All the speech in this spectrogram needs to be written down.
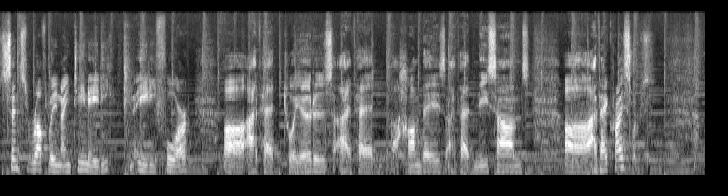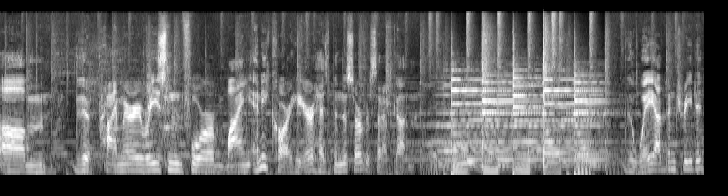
since roughly 1980, 84. Uh, I've had Toyotas, I've had uh, Hyundais, I've had Nissans, uh, I've had Chryslers. Um, the primary reason for buying any car here has been the service that I've gotten. The way I've been treated,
